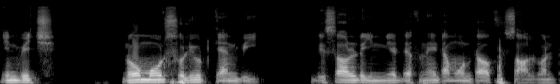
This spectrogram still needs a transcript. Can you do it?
in which no more solute can be dissolved in a definite amount of solvent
